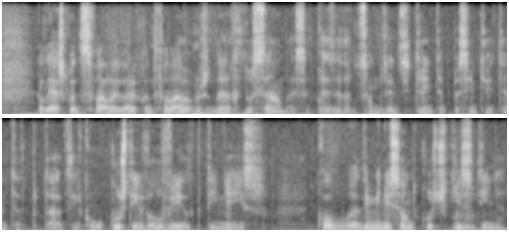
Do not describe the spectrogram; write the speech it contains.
aliás, quando se fala, agora quando falávamos da redução, essa coisa da redução de 230 para 180 deputados e com o custo envolvido que tinha isso, com a diminuição de custos que isso hum. tinha,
